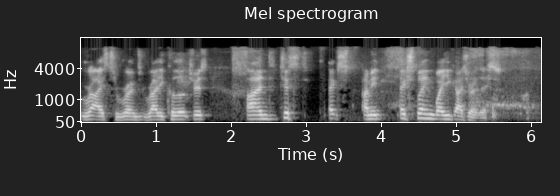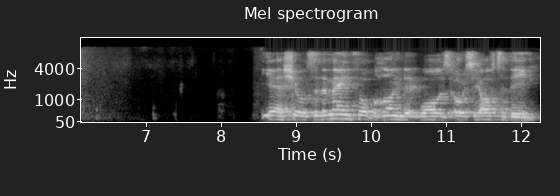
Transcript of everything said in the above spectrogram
rise to Rome's radical ultras, and just, ex, I mean, explain why you guys wrote this. Yeah, sure. So the main thought behind it was obviously after the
